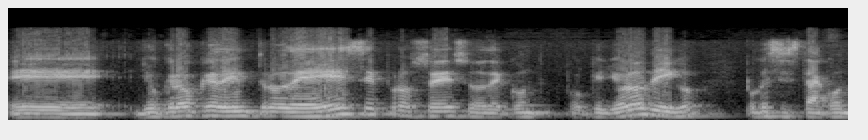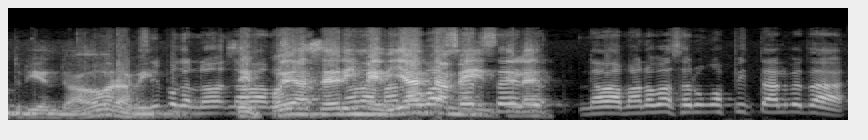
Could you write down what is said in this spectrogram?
eh, yo creo que dentro de ese proceso de... Porque yo lo digo, porque se está construyendo ahora, sí, porque no, se puede hacer inmediatamente. nada más no va a ser un hospital, ¿verdad?,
